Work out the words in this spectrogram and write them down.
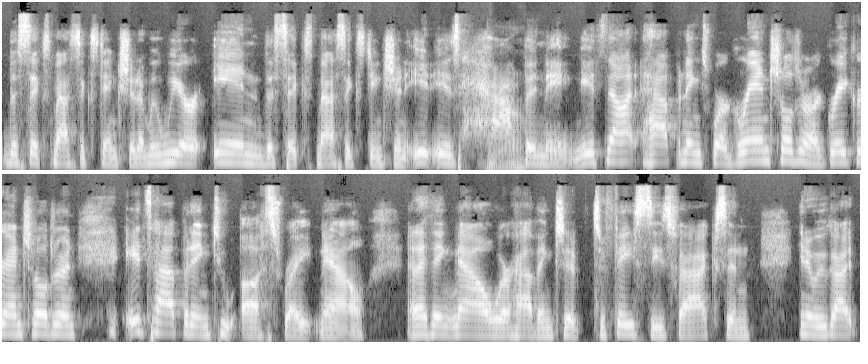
the sixth mass extinction. I mean, we are in the sixth mass extinction. It is happening. Yeah. It's not happening to our grandchildren, our great grandchildren. It's happening to us right now. And I think now we're having to to face these facts. And you know, we've got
